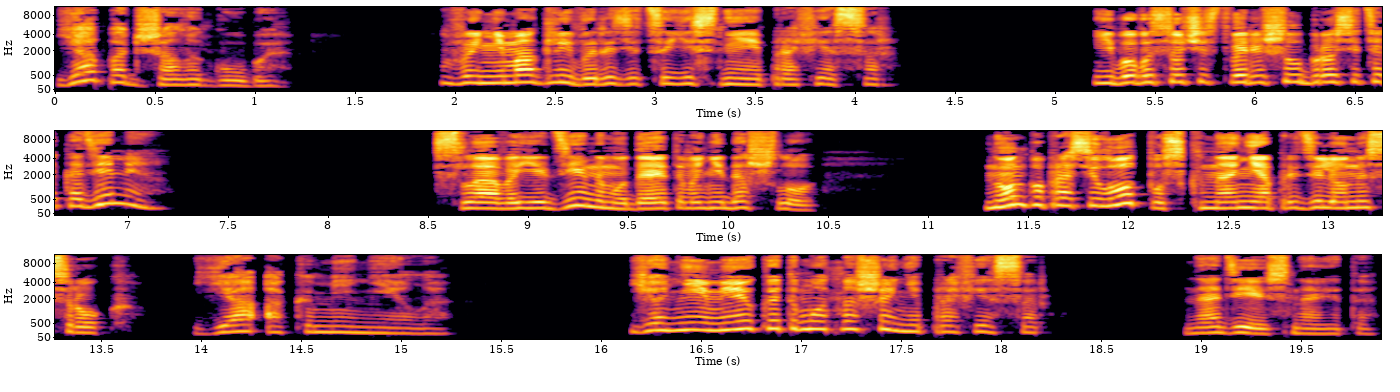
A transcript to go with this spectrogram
Я поджала губы. Вы не могли выразиться яснее, профессор. Его высочество решил бросить академию? Слава единому, до этого не дошло. Но он попросил отпуск на неопределенный срок. Я окаменела. Я не имею к этому отношения, профессор. «Надеюсь на это».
